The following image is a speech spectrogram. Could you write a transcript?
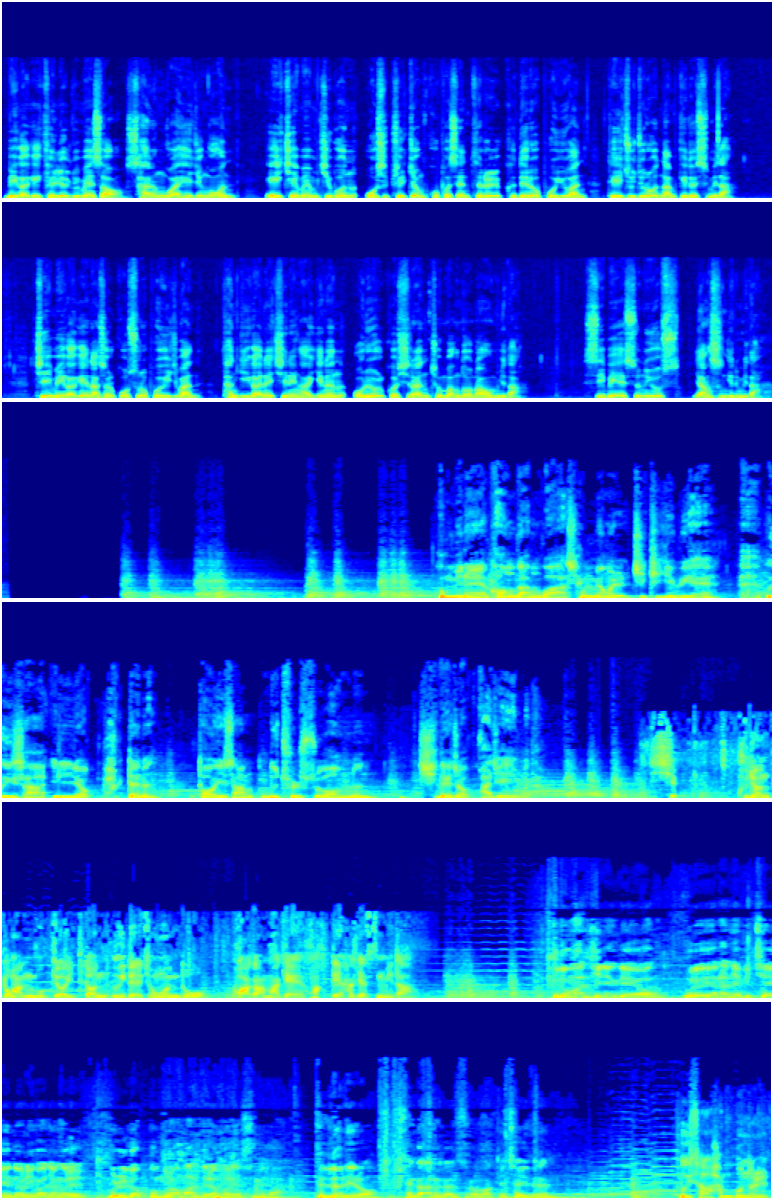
매각이 결렬되면서 산업과 해진공은 HMM 지분 57.9%를 그대로 보유한 대주주로 남게 됐습니다. 재매각에 나설 것으로 보이지만 단기간에 진행하기는 어려울 것이란 전망도 나옵니다. CBS 뉴스 양승길입니다. 국민의 건강과 생명을 지키기 위해 의사 인력 확대는 더 이상 늦출 수 없는 시대적 과제입니다. 19년 동안 묶여 있던 의대 정원도 과감하게 확대하겠습니다. 그동안 진행되어 온 의료현안 예비체의 논의 과정을 물거품으로 만들어 버렸습니다. 들러리로 생각하는 것으로밖에 저희들은 의사 한 분을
